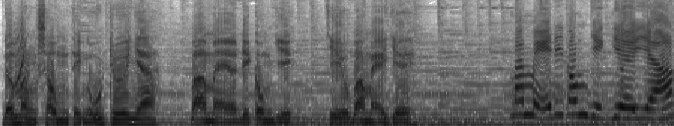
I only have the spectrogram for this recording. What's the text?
Đốm ăn xong thì ngủ trưa nha. Ba mẹ đi công việc Chiều ba mẹ về. Ba mẹ đi công việc gì vậy?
